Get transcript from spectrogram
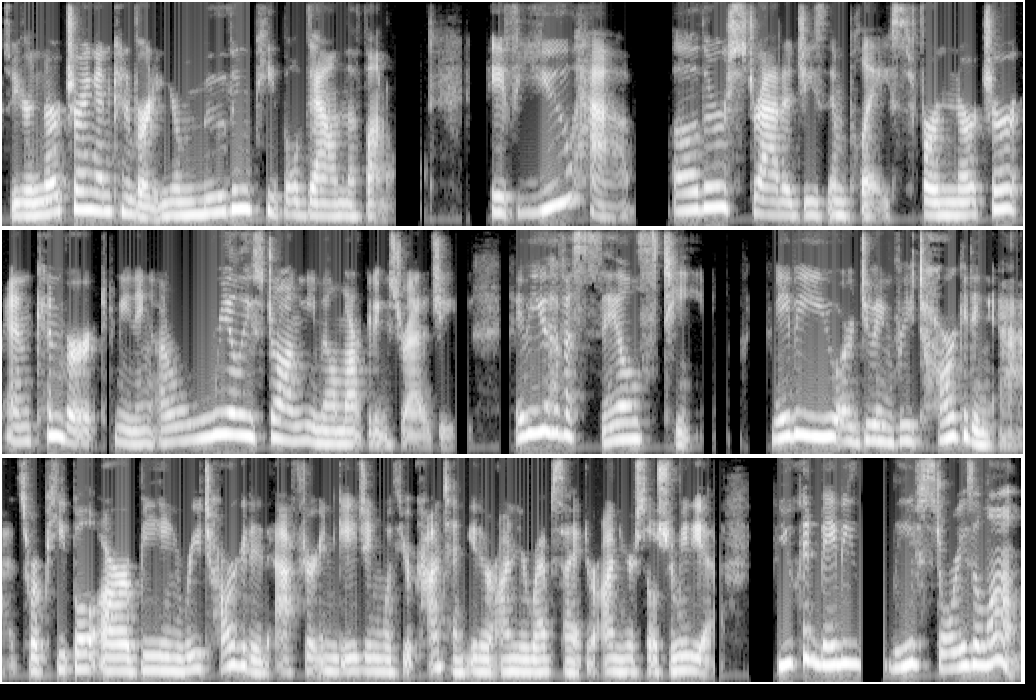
So you're nurturing and converting, you're moving people down the funnel. If you have other strategies in place for nurture and convert, meaning a really strong email marketing strategy, maybe you have a sales team Maybe you are doing retargeting ads where people are being retargeted after engaging with your content, either on your website or on your social media. You could maybe leave stories alone.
